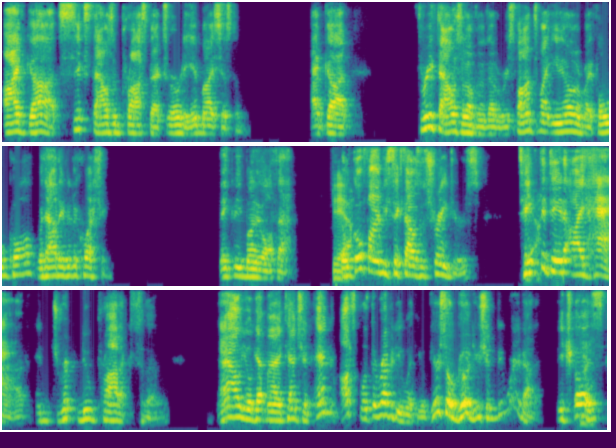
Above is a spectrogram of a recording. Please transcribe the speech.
I've got 6,000 prospects already in my system. I've got 3,000 of them that will respond to my email or my phone call without even a question. Make me money off that. yeah Don't go find me 6,000 strangers. Take the data I have and drip new products to them. Now you'll get my attention and I'll split the revenue with you. If you're so good, you shouldn't be worried about it because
